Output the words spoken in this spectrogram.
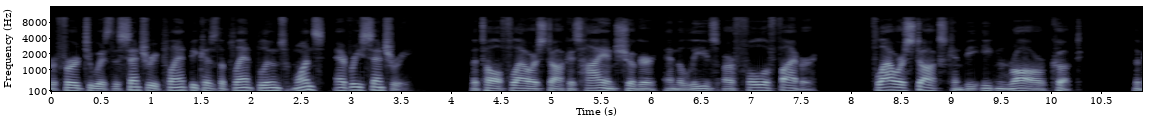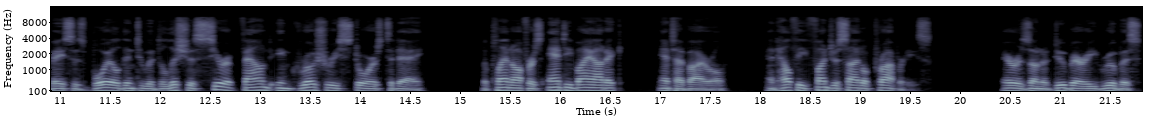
referred to as the century plant because the plant blooms once every century. The tall flower stalk is high in sugar and the leaves are full of fiber. Flower stalks can be eaten raw or cooked. The base is boiled into a delicious syrup found in grocery stores today. The plant offers antibiotic, antiviral, and healthy fungicidal properties. Arizona dewberry rubus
